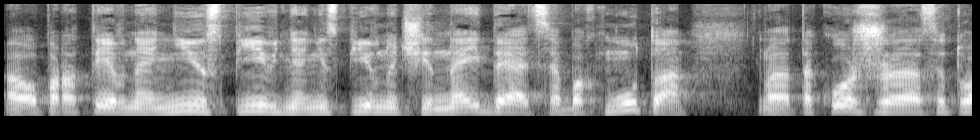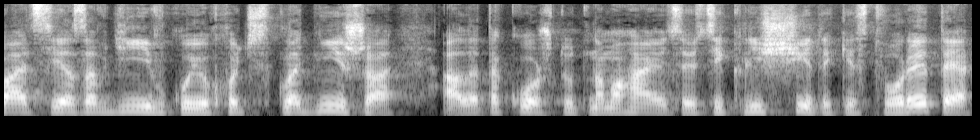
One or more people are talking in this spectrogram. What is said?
е, оперативне ні з півдня, ні з півночі не йдеться Бахмута. Е, Також е, ситуація з Авдіївкою, хоч складніша, але також тут намагаються ці кліщі такі створити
